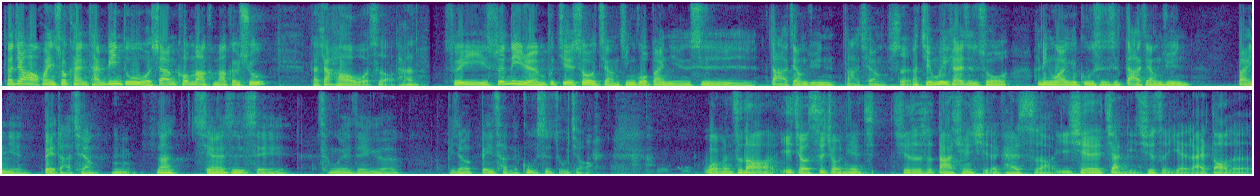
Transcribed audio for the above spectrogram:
大家好，欢迎收看《谈兵读武》，我是 Uncle Mark 马可叔。大家好，我是老谭。所以孙立人不接受蒋经国拜年是大将军打枪。是那节目一开始说另外一个故事是大将军拜年被打枪。嗯，那现在是谁成为这个比较悲惨的故事主角？我们知道，一九四九年其实是大迁徙的开始啊，一些将领其实也来到了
